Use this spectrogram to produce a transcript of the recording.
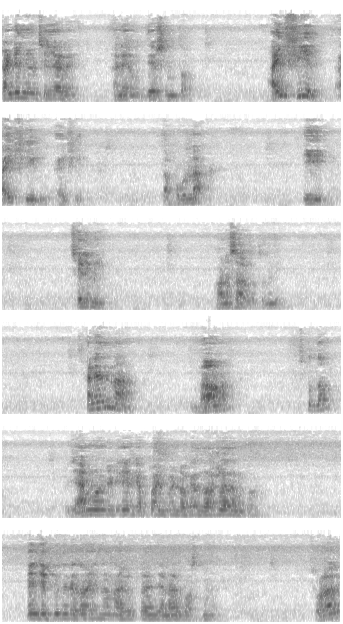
కంటిన్యూ చేయాలి అనే ఉద్దేశంతో I feel I feel I feel తప్పకుండా ఈ చెలిమి కొనసాగుతుంది అనేది నా భావన. చూద్దాం. జగన్మోహన్ రెడ్డి గారికి అపాయింట్మెంట్ ఒకవేళ దొరకలేదు అనుకో నేను చెప్పింది నిజమైందన్న అభిప్రాయం జనాలకు వస్తుంది. చూడాలి.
